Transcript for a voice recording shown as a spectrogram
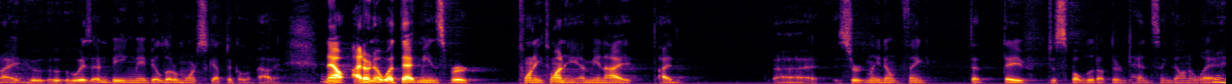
right? Who, who, who is, and being maybe a little more skeptical about it. Now, I don't know what that means for 2020. I mean, I, I uh, certainly don't think that they've just folded up their tents and gone away.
